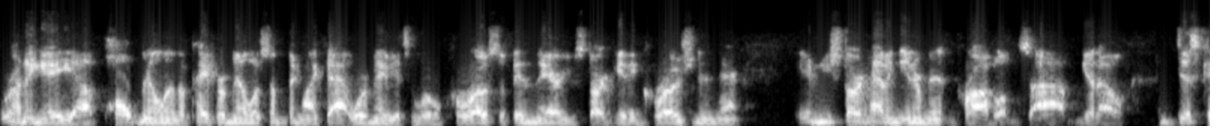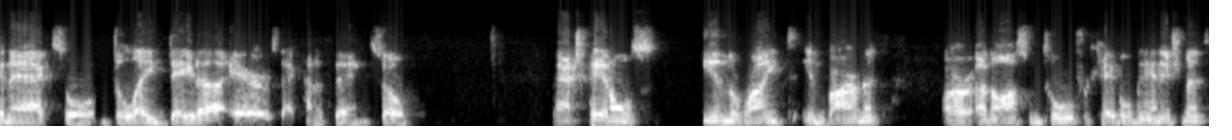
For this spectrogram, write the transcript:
running a uh, pulp mill and a paper mill or something like that, where maybe it's a little corrosive in there, you start getting corrosion in there, and you start having intermittent problems, uh, you know, disconnects or delayed data errors, that kind of thing. So patch panels in the right environment are an awesome tool for cable management.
